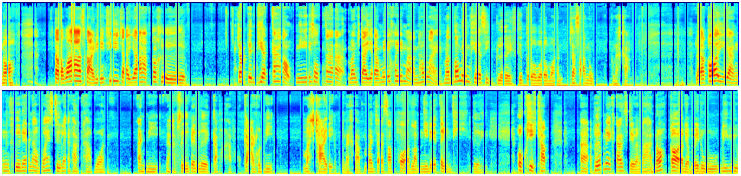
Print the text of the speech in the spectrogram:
เนาะ แต่ว่าสายนี้ที่จะยากก็คือ จะเป็นเทียร์เก้ามินิโซตามันจะยังไม่ค่อยมันเท่าไหร่ มันต้องเป็นเทียร์สิบเลย คือตัวเวอร์มอนจะสนุกนะครับ แล้วก็อีกอย่างคือแนะนำว่าให้ซื้อลายพังถาวรอันนี้นะครับ ซื้อเป็นเลยกับหาผู้การคนนี้มาใช้นะครับ มันจะซัพพอร์ตลำนี้ได้เต็มที่เลย โอเคครับ อ่าเพื่อไม่ให้การเสียเวลาเนาะก็เดี๋ยวไปดูรีวิว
